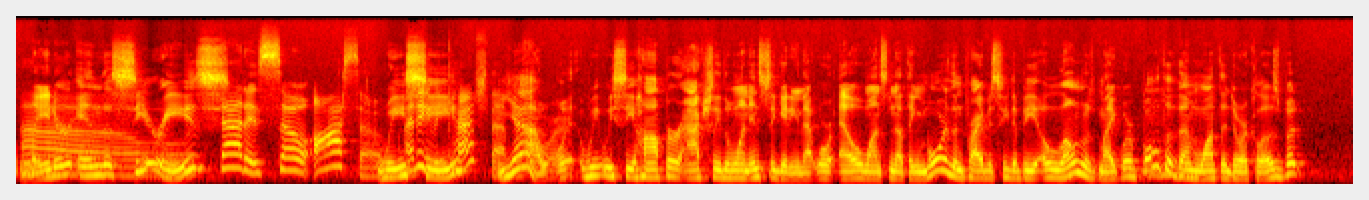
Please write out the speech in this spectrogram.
Later in the series, Oh, That is so awesome. we I didn't see even catch that. yeah before. we, we see hopper actually the one instigating that where l wants nothing more than privacy to be alone with mike where both of Mm-hmm. them want the door closed but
